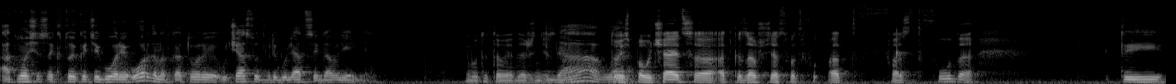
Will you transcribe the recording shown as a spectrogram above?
относятся к той категории органов, которые участвуют в регуляции давления. Вот этого я даже не знаю. Да, Влад. То есть, получается, отказавшись от, фастфу- от фастфуда, ты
